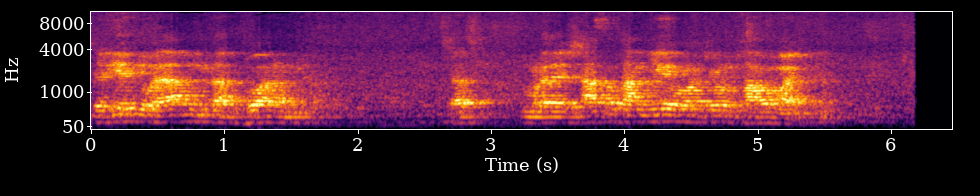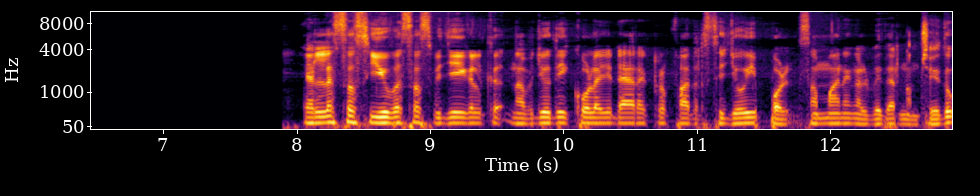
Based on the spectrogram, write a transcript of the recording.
ശരീരത്തിൽ വരാനുള്ള അധ്വാനമില്ല നമ്മുടെ ശാസ്ത്ര സാങ്കേതിക വളർച്ചയുടെ ഭാഗമായി. L S S U S S വിജയികൾക്ക് Navajyoti college director father Sijoy Paul സമ്മാനങ്ങൾ വിതരണം ചെയ്തു.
